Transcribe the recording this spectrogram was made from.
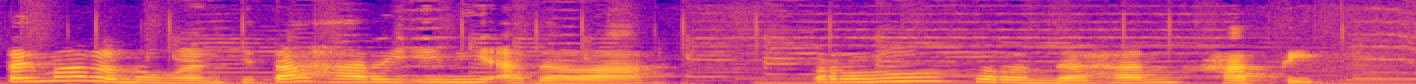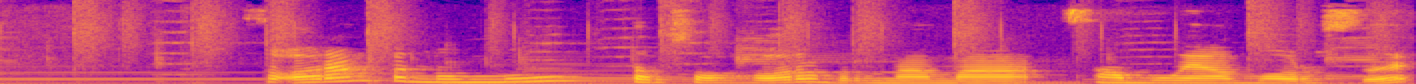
Tema renungan kita hari ini adalah perlu kerendahan hati. Seorang penemu tersohor bernama Samuel Morse,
